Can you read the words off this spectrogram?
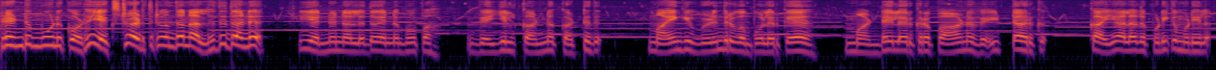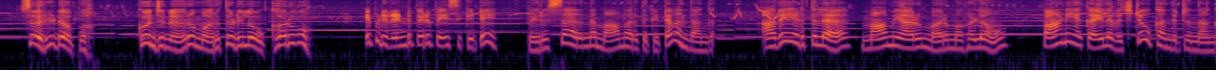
ரெண்டு மூணு குடம் எக்ஸ்ட்ரா எடுத்துட்டு வந்தா நல்லது தானே என்ன நல்லதோ என்னமோப்பா. வெயில் கண்ணை கட்டுது. மயங்கி விழுந்துருவன் போல இருக்கே. மண்டையில இருக்கிற பானை வெயிட்டா இருக்கு. கையால அதை பிடிக்க முடியல. சரிடாப்பா. கொஞ்ச நேரம் மரத்தடியில உட்காருவோம். இப்படி ரெண்டு பேரும் பேசிக்கிட்டே பெருசா இருந்த மாமரத்துக்கிட்ட வந்தாங்க. அதே இடத்துல மாமியாரும் மருமகளும் பானைய கையில வச்சுட்டு உட்காந்துட்டு இருந்தாங்க.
